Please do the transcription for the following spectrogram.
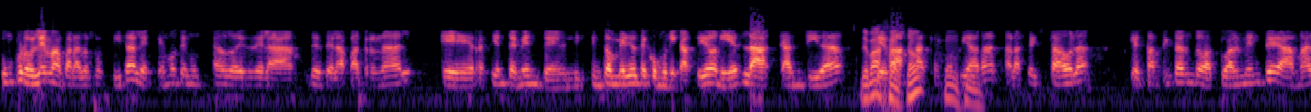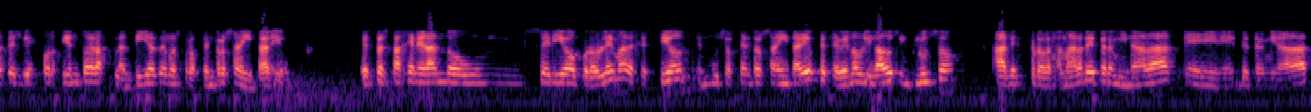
un problema para los hospitales que hemos denunciado desde la, desde la patronal eh, recientemente en distintos medios de comunicación y es la cantidad de bajas, asociadas a la sexta ola que está afectando actualmente a más del 10% de las plantillas de nuestros centros sanitarios. Esto está generando un serio problema de gestión en muchos centros sanitarios que se ven obligados incluso a desprogramar determinadas eh, determinadas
